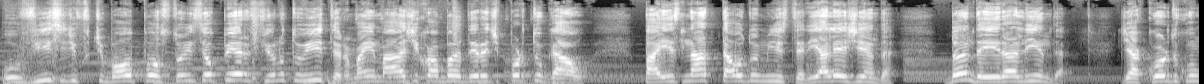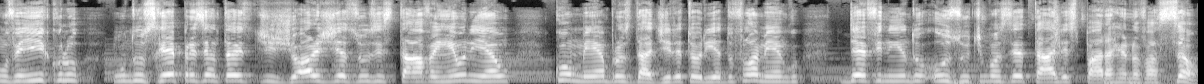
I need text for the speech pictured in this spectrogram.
o vice de futebol, postou em seu perfil no Twitter uma imagem com a bandeira de Portugal, país natal do Mister, e a legenda: Bandeira linda. De acordo com o veículo, um dos representantes de Jorge Jesus estava em reunião com membros da diretoria do Flamengo, definindo os últimos detalhes para a renovação.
